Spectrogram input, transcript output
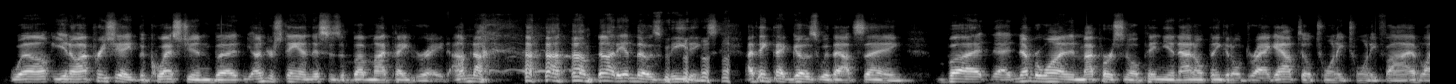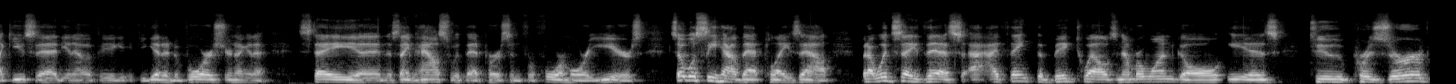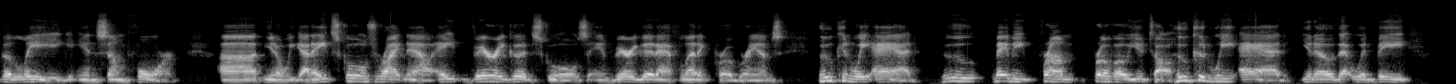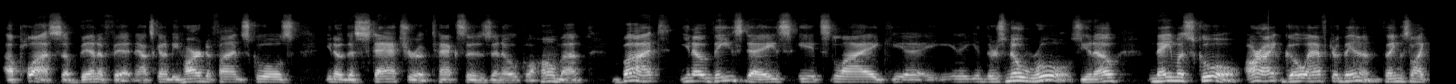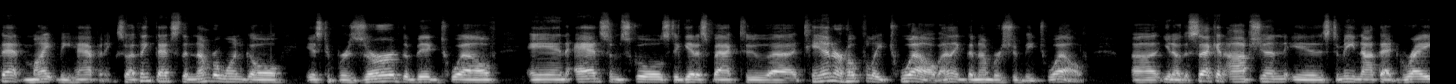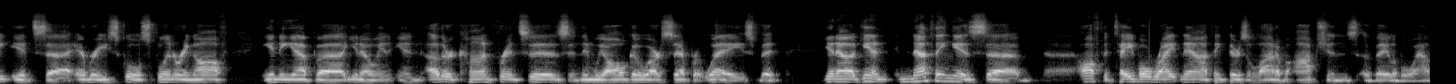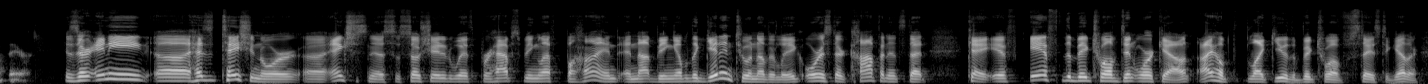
Well, you know, I appreciate the question, but understand this is above my pay grade. I'm not I'm not in those meetings. I think that goes without saying. But uh, number one, in my personal opinion, I don't think it'll drag out till 2025. Like you said, you know, if you if you get a divorce, you're not going to stay uh, in the same house with that person for four more years. So we'll see how that plays out. But I would say this: I, I think the Big 12's number one goal is to preserve the league in some form. Uh, you know, we got eight schools right now, eight very good schools and very good athletic programs. Who can we add? Who maybe from Provo, Utah, who could we add, you know, that would be a plus, a benefit? Now, it's going to be hard to find schools, you know, the stature of Texas and Oklahoma. But, you know, these days it's like uh, you know, there's no rules, you know, name a school. All right, go after them. Things like that might be happening. So I think that's the number one goal is to preserve the Big 12 and add some schools to get us back to uh, 10 or hopefully 12. I think the number should be 12. Uh, you know, the second option is to me not that great. It's uh, every school splintering off, ending up, uh, you know, in, in other conferences, and then we all go our separate ways. But, you know, again, nothing is uh, uh, off the table right now. I think there's a lot of options available out there. Is there any uh, hesitation or uh, anxiousness associated with perhaps being left behind and not being able to get into another league, or is there confidence that okay, if if the Big Twelve didn't work out, I hope like you, the Big Twelve stays together,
